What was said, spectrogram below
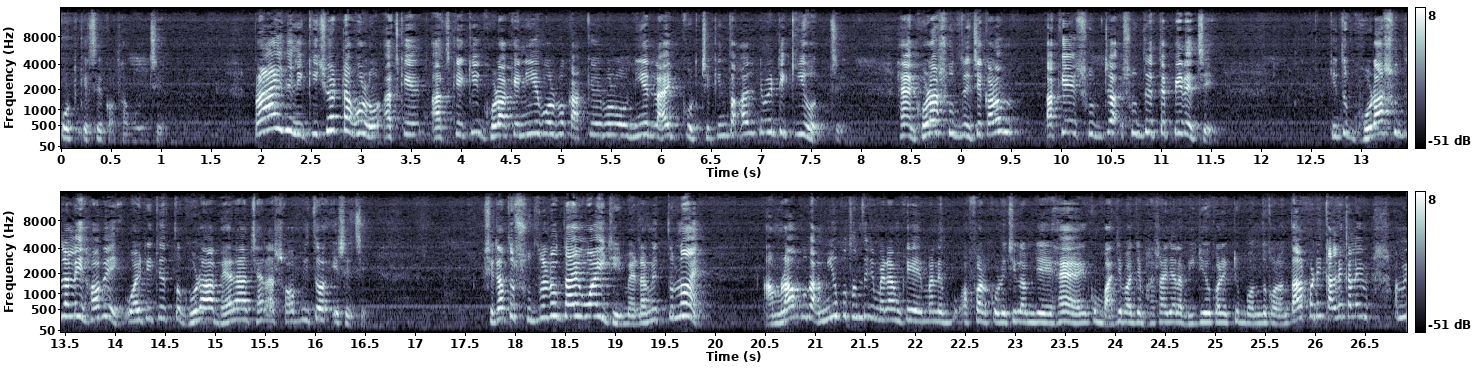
কোর্ট কেসের কথা বলছে? প্রায় দিনই কিছু একটা হলো, আজকে আজকে কি ঘোড়াকে নিয়ে বলব, কাকে বলব নিয়ে লাইভ করছে, কিন্তু আলটিমেটলি কি হচ্ছে? হ্যাঁ ঘোড়া শুধরেছে, কারণ তাকে শুধরা শুধরেতে পেরেছে। কিন্তু ঘোড়া শুধরালেই হবে? ওয়াইটিতে তো ঘোড়া, ভেড়া ছেড়া সবই তো এসেছে। সেটা তো শুধরানো দায় ওয়াইটি ম্যাডামের তো নয়। আমরাও আমিও প্রথম থেকে ম্যাডামকে মানে অফার করেছিলাম যে হ্যাঁ এরকম বাজে বাজে ভাষায় যারা ভিডিও করে একটু বন্ধ করান। তারপরে কালে কালে আমি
